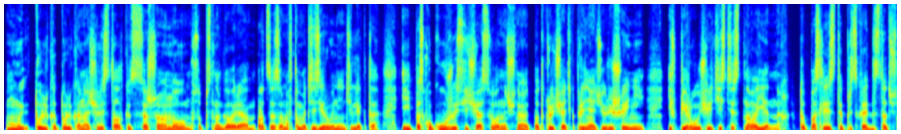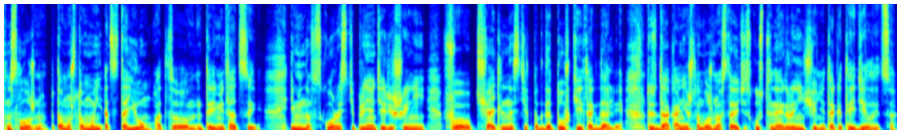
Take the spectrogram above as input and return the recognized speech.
Мы только-только начали сталкиваться с совершенно новым, собственно говоря, процессом автоматизирования интеллекта. И поскольку уже сейчас его начинают подключать к принятию решений, и в первую очередь, естественно, военных, то последствия предсказать достаточно сложно, потому что мы отстаем от э, этой имитации именно в скорости принятия решений, в тщательности, в подготовке и так далее. То есть, да, конечно, можно оставить искусственные ограничения, так это и делается.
